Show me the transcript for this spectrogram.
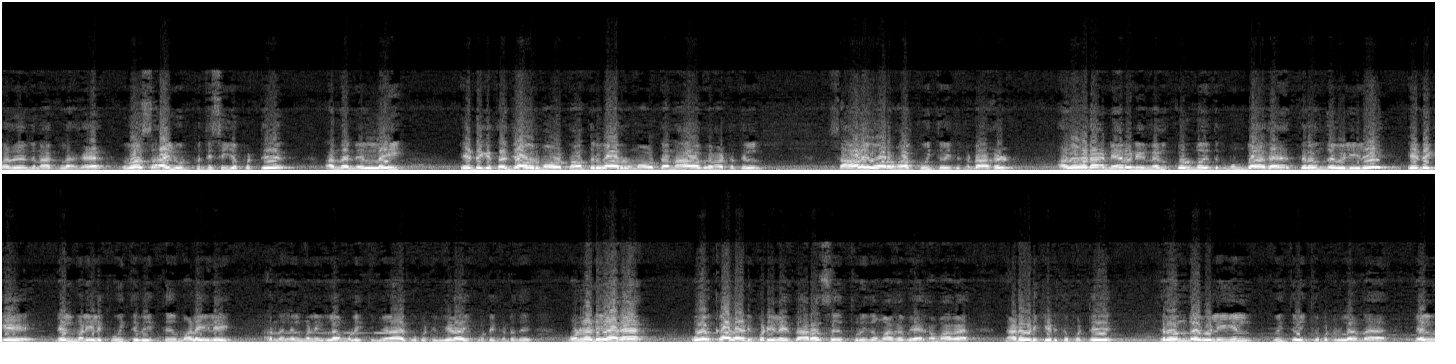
பதினைந்து நாட்களாக விவசாயிகள் உற்பத்தி செய்யப்பட்டு அந்த நெல்லை இன்றைக்கு தஞ்சாவூர் மாவட்டம் திருவாரூர் மாவட்டம் நாகப்பட்டினம் மாவட்டத்தில் சாலை ஓரமாக குவித்து வைத்திருக்கின்றார்கள். அதோட நேரடி நெல் கொள்முதலுக்கு முன்பாக திறந்த வெளியிலே இன்றைக்கு நெல்மணிகளை குவித்து வைத்து மலையிலே அந்த நெல்மணிகள் முளைத்து வீணாக்கப்பட்டு வீணாகி கொண்டிருக்கின்றது. உடனடியாக போர்க்கால அடிப்படையில் இந்த அரசு துரிதமாக வேகமாக நடவடிக்கை எடுக்கப்பட்டு திறந்த வெளியில் குவித்து வைக்கப்பட்டுள்ள அந்த நெல்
